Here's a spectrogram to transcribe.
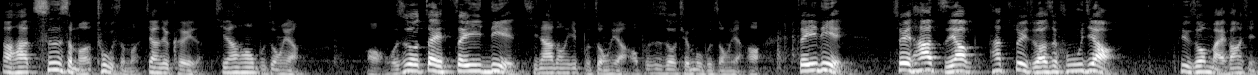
那它吃什么吐什么，这样就可以了，其他通通不重要。哦，我是说在这一列其他东西不重要，哦不是说全部不重要哦。这一列，所以它只要它最主要是呼叫，譬如说买方形，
